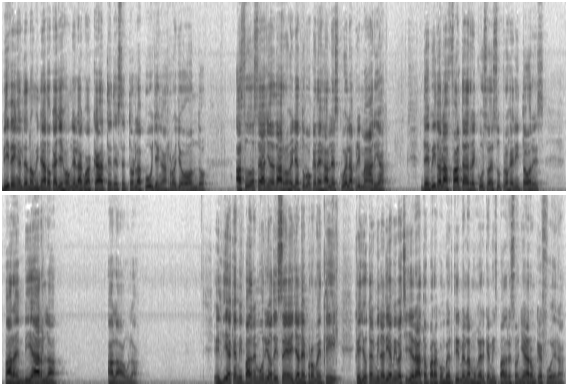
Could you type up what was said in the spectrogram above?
Vive en el denominado Callejón El Aguacate del sector La Puya, en Arroyo Hondo. A sus 12 años de edad, Rogelia tuvo que dejar la escuela primaria debido a la falta de recursos de sus progenitores para enviarla al aula. El día que mi padre murió, dice ella, le prometí que yo terminaría mi bachillerato para convertirme en la mujer que mis padres soñaron que fuera,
